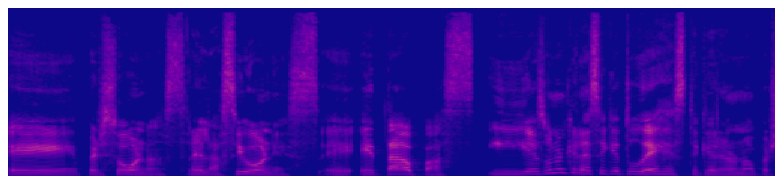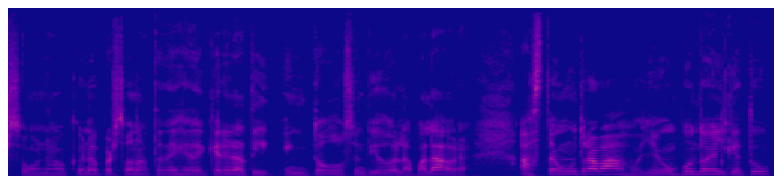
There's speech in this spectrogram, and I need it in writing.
eh, personas, relaciones, eh, etapas. Y eso no quiere decir que tú dejes de querer a una persona o que una persona te deje de querer a ti en todo sentido de la palabra. Hasta en un trabajo llega un punto en el que tú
